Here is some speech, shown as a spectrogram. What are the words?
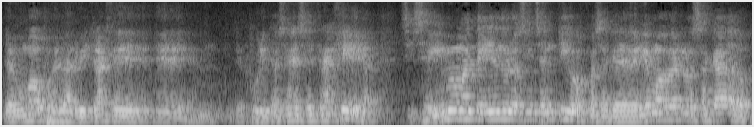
de algún modo por el arbitraje de, publicaciones extranjeras. Si seguimos manteniendo los incentivos, cosa que deberíamos haberlo sacado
